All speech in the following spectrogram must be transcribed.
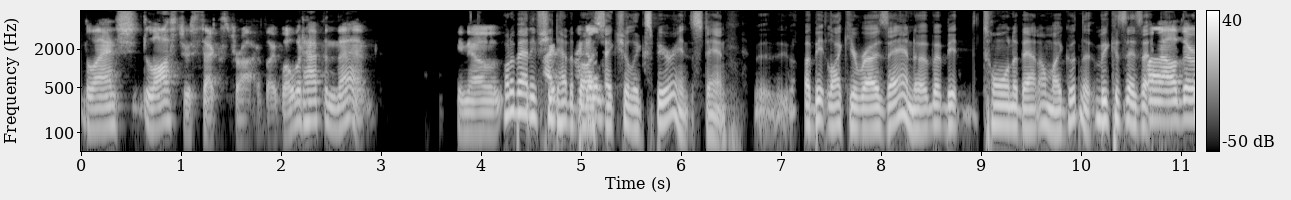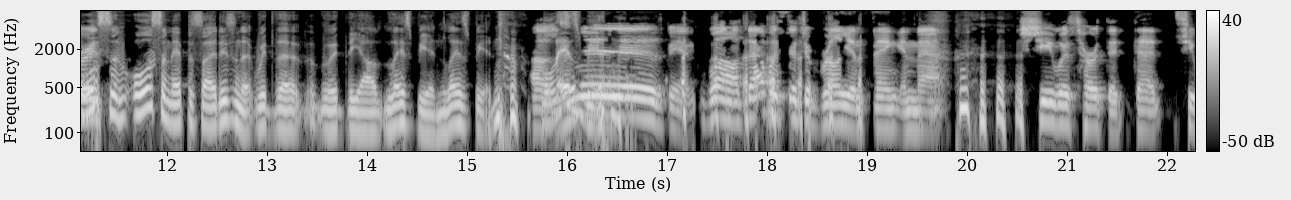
Blanche lost her sex drive. Like, what would happen then? You know, What about if she'd I- had a bisexual experience, Stan? A bit like your Roseanne, a bit torn about. Oh my goodness! Because there's that well, there is awesome, awesome episode, isn't it, with the with the uh, lesbian, lesbian. a lesbian. lesbian. Well, that was such a brilliant thing in that she was hurt that that she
